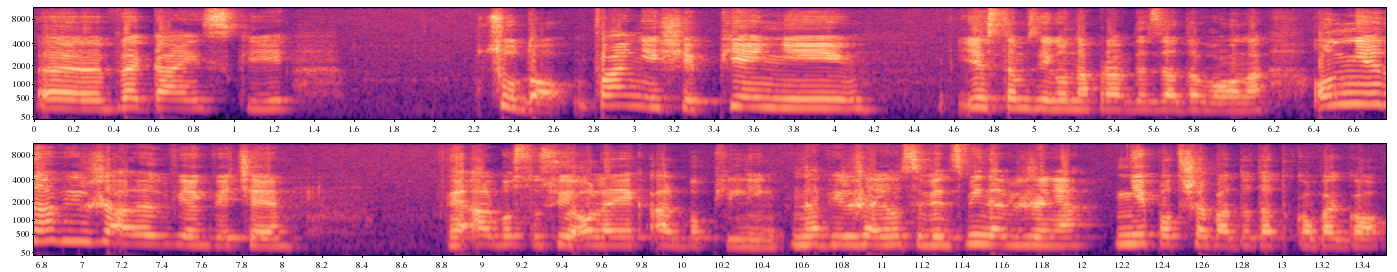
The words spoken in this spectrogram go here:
e, wegański. Cudo. Fajnie się pieni. Jestem z niego naprawdę zadowolona. On nie nawilża, ale jak wiecie, albo stosuję olejek, albo peeling nawilżający, więc mi nawilżenia nie potrzeba dodatkowego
